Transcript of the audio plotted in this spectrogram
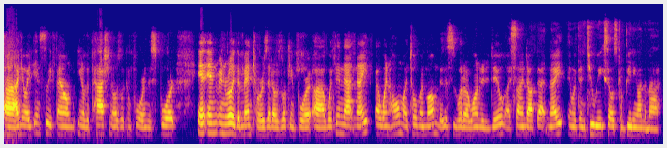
Uh, I knew I instantly found, you know, the passion I was looking for in the sport and, and, and really the mentors that I was looking for. Uh, within that night, I went home. I told my mom that this is what I wanted to do. I signed up that night, and within two weeks, I was competing on the mat.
